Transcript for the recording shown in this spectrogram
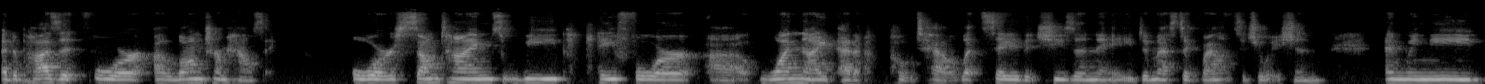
a deposit for a long-term housing or sometimes we pay for uh, one night at a hotel. Let's say that she's in a domestic violence situation and we need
